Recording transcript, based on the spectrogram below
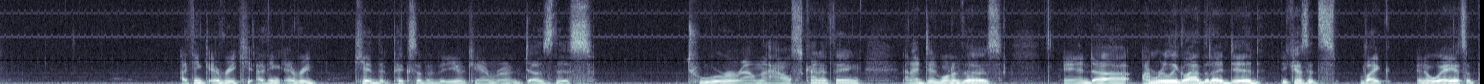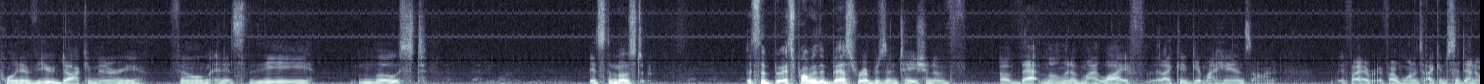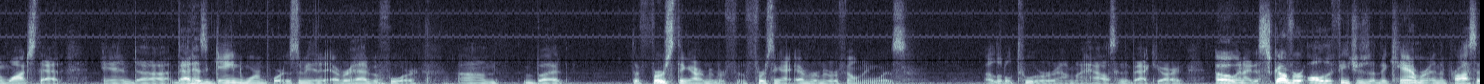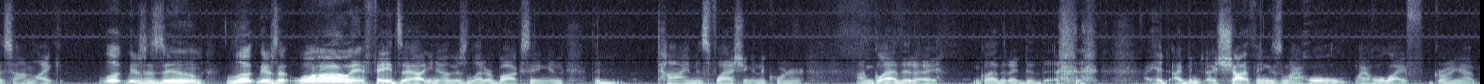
I think every I think every kid that picks up a video camera does this tour around the house kind of thing, and I did one of those and uh, I'm really glad that I did because it's like, in a way, it's a point of view documentary film, and it's the most, it's the most, it's the, it's probably the best representation of, of that moment of my life that I could get my hands on. If I, if I wanted to, I can sit down and watch that, and uh, that has gained more importance to me than it ever had before. Um, but the first thing I remember, the first thing I ever remember filming was a little tour around my house in the backyard. Oh, and I discover all the features of the camera in the process. So I'm like, look, there's a zoom. Look, there's a whoa, and it fades out. You know, there's letterboxing, and the time is flashing in the corner. I'm glad that I, I'm glad that I did that. I had, I've been, I shot things my whole, my whole life growing up,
